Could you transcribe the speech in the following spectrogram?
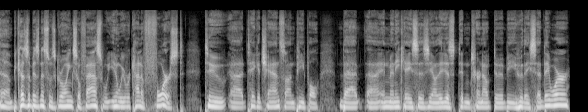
uh, because the business was growing so fast we, you know we were kind of forced to uh, take a chance on people that uh, in many cases you know they just didn't turn out to be who they said they were.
